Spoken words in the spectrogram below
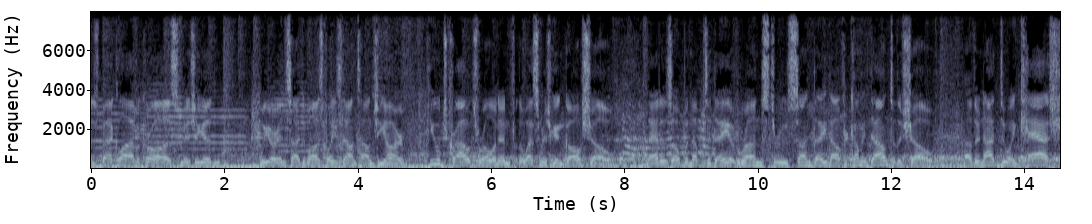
Is back live across Michigan. We are inside DeVos Place, downtown GR. Huge crowds rolling in for the West Michigan Golf Show. That is opened up today. It runs through Sunday. Now, if you're coming down to the show, uh, they're not doing cash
